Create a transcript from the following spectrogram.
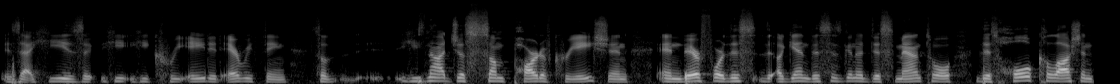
Is that he is a, he he created everything. So he's not just some part of creation and therefore this again this is going to dismantle this whole colossian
